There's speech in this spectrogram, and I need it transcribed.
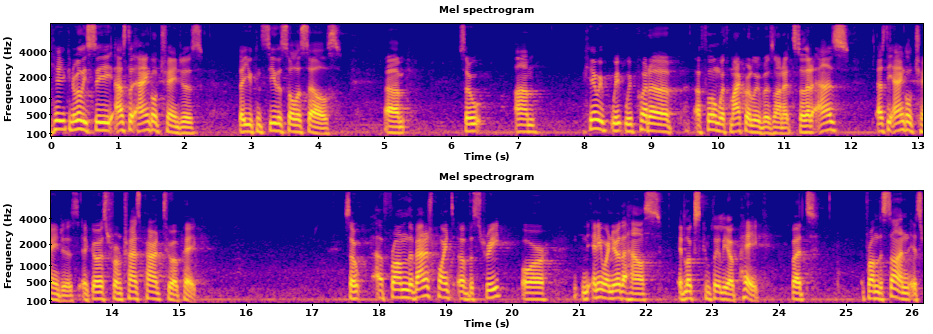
And here you can really see, as the angle changes, that you can see the solar cells. Um, so um, here we, we, we, put a, a film with microlouvers on it so that as, as the angle changes, it goes from transparent to opaque. So uh, from the vantage point of the street or anywhere near the house, it looks completely opaque. But from the sun, it's,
